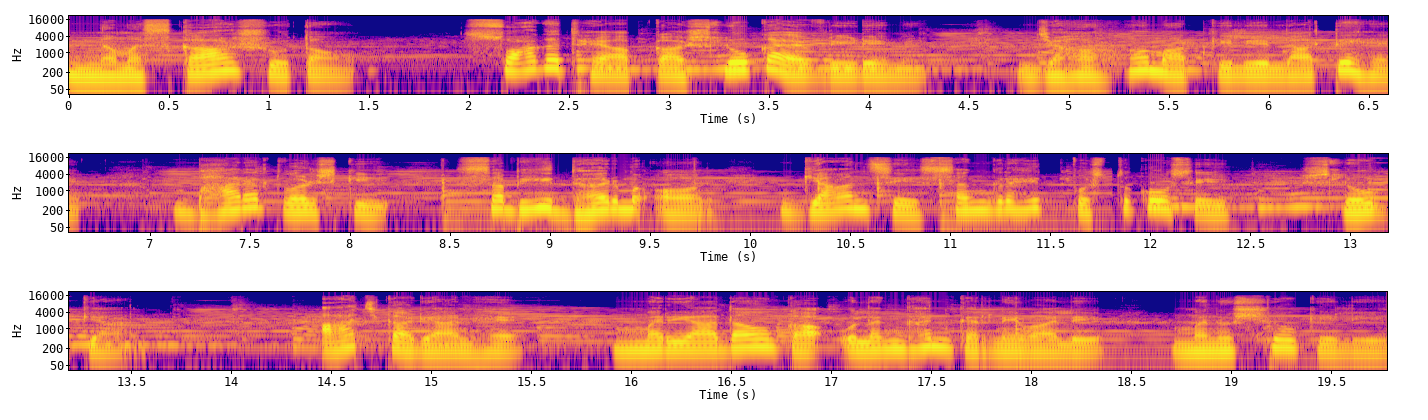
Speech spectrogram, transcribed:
नमस्कार श्रोताओं, स्वागत है आपका श्लोका एवरीडे में, जहाँ हम आपके लिए लाते हैं भारतवर्ष की सभी धर्म और ज्ञान से संग्रहित पुस्तकों से श्लोक ज्ञान। आज का ज्ञान है मर्यादाओं का उल्लंघन करने वाले मनुष्यों के लिए।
